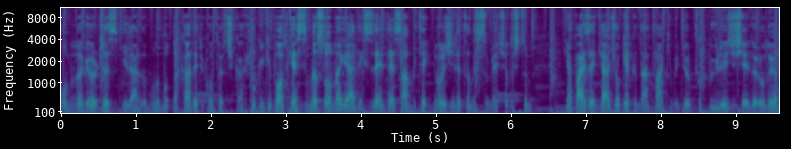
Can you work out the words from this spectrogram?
onu da göreceğiz. İleride bunu mutlaka dedikoduları çıkar. Bugünkü podcastımda sonuna geldik. Size enteresan bir teknolojiyle tanıştırmaya çalıştım. Yapay zekayı çok yakından takip ediyorum. Çok büyüleyici şeyler oluyor.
